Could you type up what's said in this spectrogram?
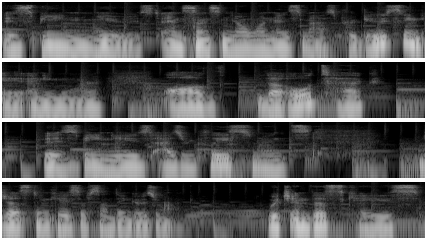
is being used, and since no one is mass producing it anymore, all the old tech is being used as replacements just in case if something goes wrong. Which in this case,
